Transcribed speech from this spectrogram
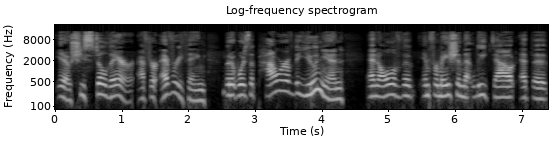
you know, she's still there after everything, but it was the power of the union and all of the information that leaked out at the,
